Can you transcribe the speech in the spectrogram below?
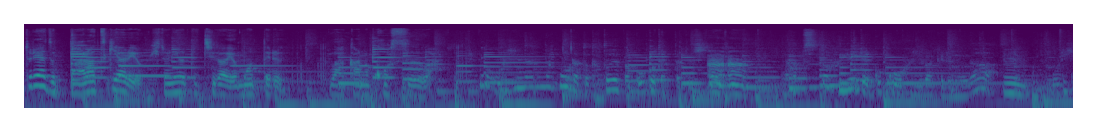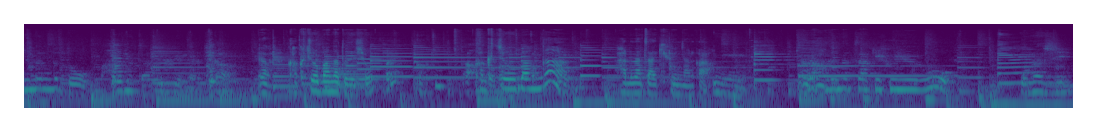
とりあえずばらつきあるよ。人によって違うよ持ってるワーカーの個数はと例えば5個だったとして、うんうん。夏と冬で5個を振り分けるのがうん。オリジナルだと春夏秋冬になるから。いや拡張版だとでしょ？あれ？拡張？版が春夏秋冬になるから。うん。それは春夏秋冬を同じ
